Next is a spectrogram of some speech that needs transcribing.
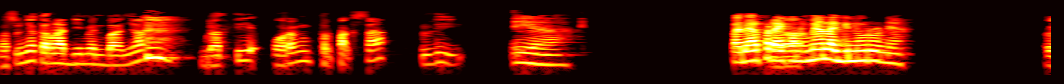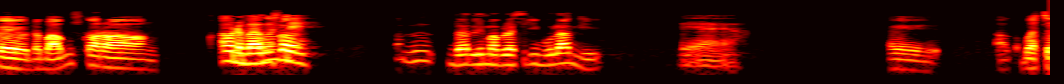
Maksudnya karena demand banyak berarti orang terpaksa beli. Iya. Padahal Ya. perekonomian lagi nurun ya. Eh udah bagus sekarang. Oh, udah bagus udah. nih. Dari 15 ribu lagi. Iya. Eh aku baca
